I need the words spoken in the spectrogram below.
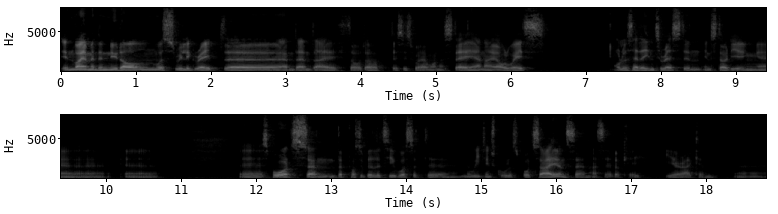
environment in Nydalen was really great, uh, and and I thought, oh, this is where I want to stay, and I always always had an interest in in studying uh, sports, and the possibility was at the Norwegian School of Sports Science, and I said, okay, here I can uh,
